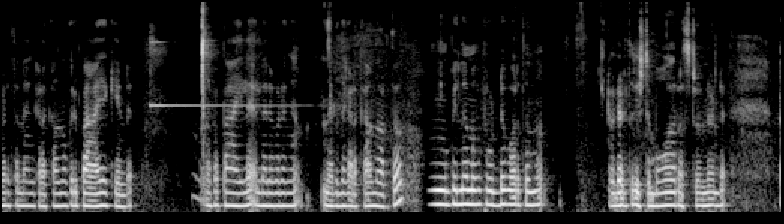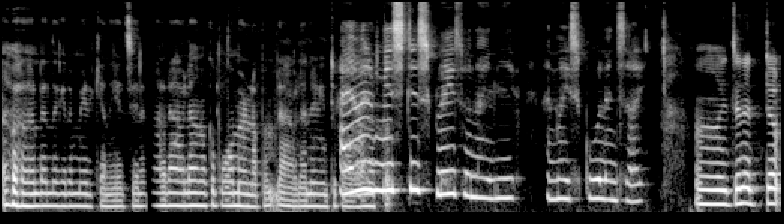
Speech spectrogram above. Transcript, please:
ഇവിടെ തന്നെ കിടക്കാം. നമുക്കൊരു പായൊക്കെ ഉണ്ട്. അപ്പോൾ പായൽ എല്ലാവരും കൂടെ അങ്ങ് നടന്ന് കിടക്കാമെന്ന് ഓർത്തു. പിന്നെ നമുക്ക് ഫുഡ് പുറത്തുനിന്ന് ഇവിടെ അടുത്ത് ഇഷ്ടംപോലെ റെസ്റ്റോറന്റ് ഉണ്ട്. അപ്പോൾ അതുകൊണ്ട് എന്തെങ്കിലും മേടിക്കാമെന്ന് ചോദിച്ചാൽ നാളെ രാവിലെ നമുക്ക് പോകാൻ വേണമല്ലോ അപ്പം രാവിലെ തന്നെ എണീറ്റ് പോകാൻ I place when I leave and my school inside. ഇച്ചന് ഏറ്റവും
